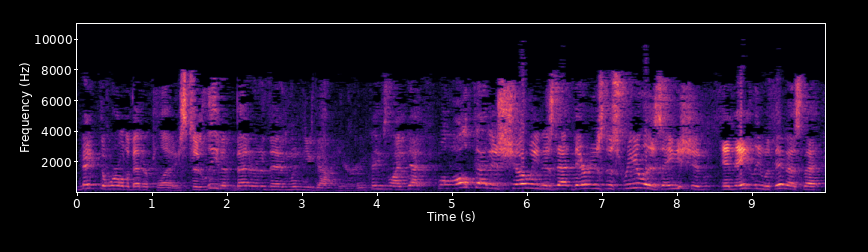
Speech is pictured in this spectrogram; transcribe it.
make the world a better place, to leave it better than when you got here, and things like that. Well, all that is showing is that there is this realization innately within us that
